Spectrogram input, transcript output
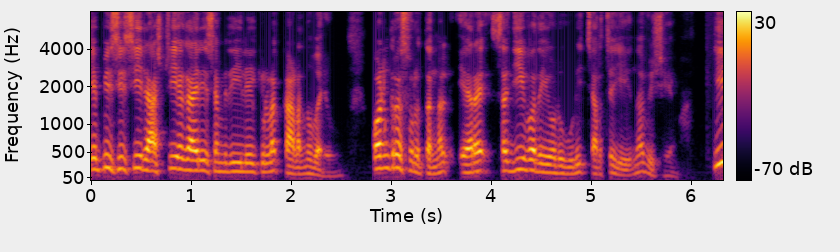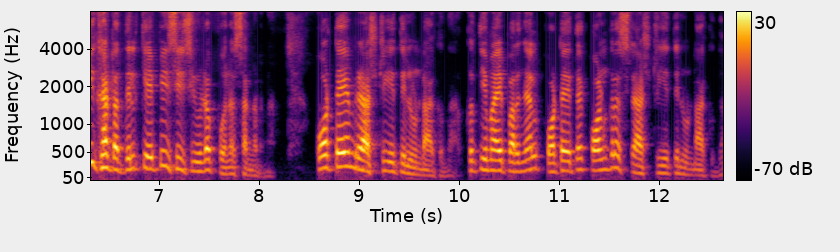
കെ പി സി സി രാഷ്ട്രീയകാര്യ സമിതിയിലേക്കുള്ള കടന്നുവരവും കോൺഗ്രസ് വൃത്തങ്ങൾ ഏറെ സജീവതയോടുകൂടി ചർച്ച ചെയ്യുന്ന വിഷയമാണ്. ഈ ഘട്ടത്തിൽ കെ പി സി സിയുടെ പുനഃസംഘടന കോട്ടയം രാഷ്ട്രീയത്തിൽ ഉണ്ടാക്കുന്ന കൃത്യമായി പറഞ്ഞാൽ കോട്ടയത്തെ കോൺഗ്രസ് രാഷ്ട്രീയത്തിൽ ഉണ്ടാക്കുന്ന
